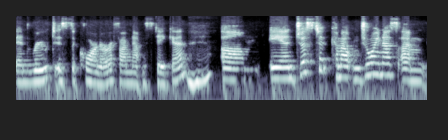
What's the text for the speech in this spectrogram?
and root is the corner if i'm not mistaken. Mm-hmm. um, and just to come out and join us i'm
